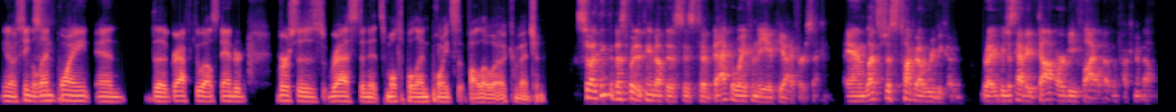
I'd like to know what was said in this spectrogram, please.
you know single endpoint and the graphql standard versus rest and its multiple endpoints that follow a convention? So i think the best way to think about this is to back away from the api for a second. And let's just talk about ruby code right? We just have a. rb file that we're talking about.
